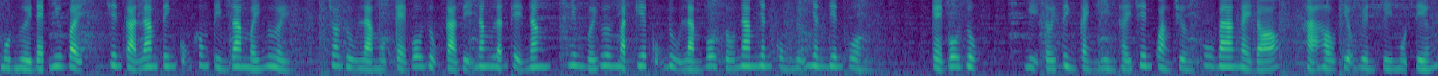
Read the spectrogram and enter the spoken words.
Một người đẹp như vậy, trên cả Lam Tinh cũng không tìm ra mấy người. Cho dù là một kẻ vô dụng cả dị năng lẫn thể năng, nhưng với gương mặt kia cũng đủ làm vô số nam nhân cùng nữ nhân điên cuồng. Kẻ vô dụng, nghĩ tới tình cảnh nhìn thấy trên quảng trường khu ba ngày đó, Hạ hầu thiệu huyền xì một tiếng,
